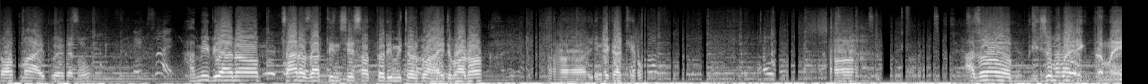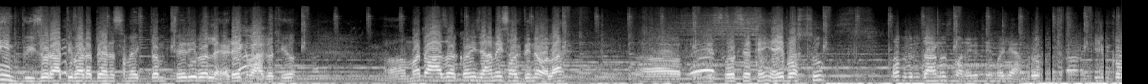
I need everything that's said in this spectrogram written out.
टपमा आइपुगेका छौँ। हामी बिहान चार हजार तिन सय सत्तरी मिटरको हाइटबाट अ, हिँडेका थियौँ। अ, आज हिजो मलाई एकदमै हिजो रातिबाट बिहानसम्म एकदम टेरिबल हेडेक भएको थियो। म त आज कहीँ जानै सक्दिनँ होला। सोचेको थिएँ यहीँ बस्छु। तपाईँहरू जानुहोस् भनेको थिएँ मैले हाम्रो टिमको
